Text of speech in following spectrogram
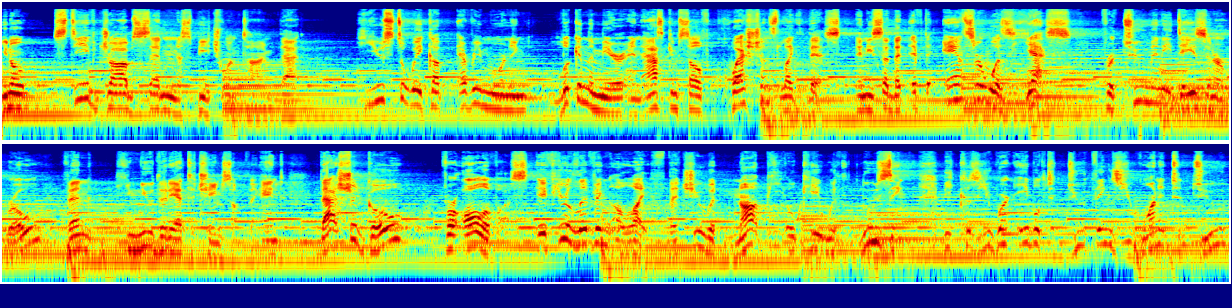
You know, Steve Jobs said in a speech one time that he used to wake up every morning, look in the mirror, and ask himself questions like this. And he said that if the answer was yes for too many days in a row, then he knew that he had to change something. And that should go for all of us. If you're living a life that you would not be okay with losing because you weren't able to do things you wanted to do,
